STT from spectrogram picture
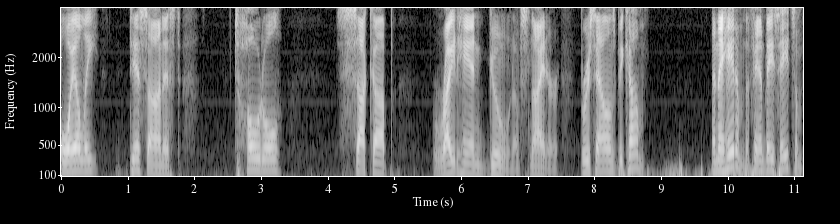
oily, dishonest, total suck up, right hand goon of Snyder Bruce Allen's become. And they hate him. The fan base hates him.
